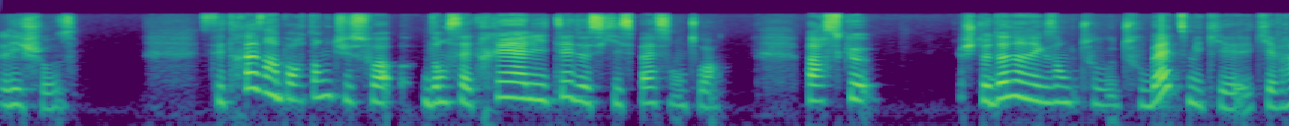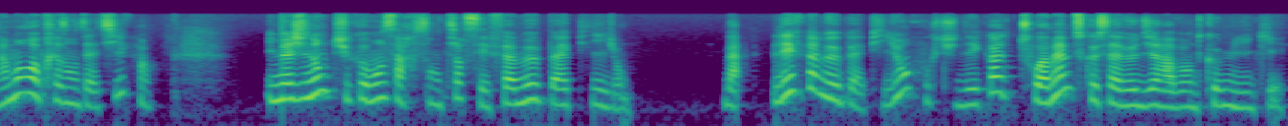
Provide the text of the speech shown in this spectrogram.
les choses. C'est très important que tu sois dans cette réalité de ce qui se passe en toi. Parce que je te donne un exemple tout, bête, mais qui est, vraiment représentatif. Imaginons que tu commences à ressentir ces fameux papillons. Bah, les fameux papillons, il faut que tu décodes toi-même ce que ça veut dire avant de communiquer.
